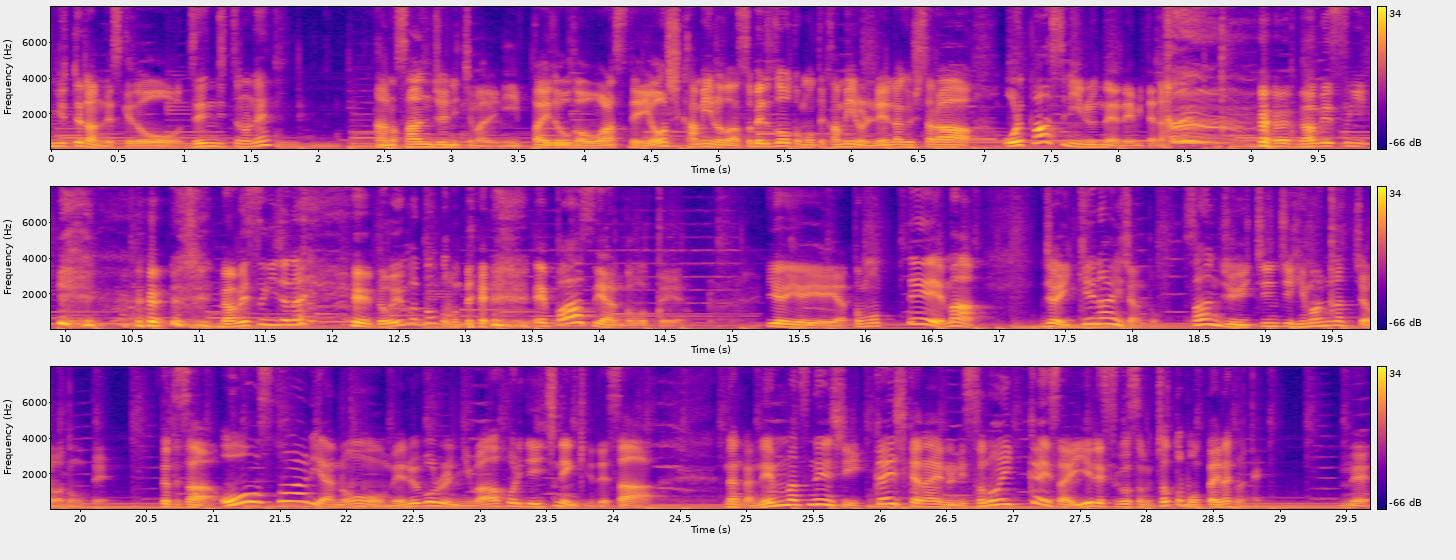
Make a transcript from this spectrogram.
言ってたんですけど、前日のね、あの30日までにいっぱい動画を終わらせてよしカミーロと遊べるぞと思ってカミーロに連絡したら俺パースにいるんだよねみたいな。舐めすぎ。舐めすぎじゃない？どういうこと？と思って。えパースやんと思って。いやいやいやいやと思ってまあじゃあ行けないじゃんと。31日暇になっちゃうわと思って。だってさオーストラリアのメルボルンにワーホリで1年来ててさなんか年末年始1回しかないのにその1回さ家で過ごすのちょっともったいなくない？ね。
